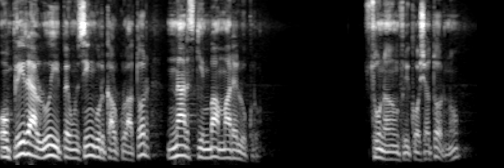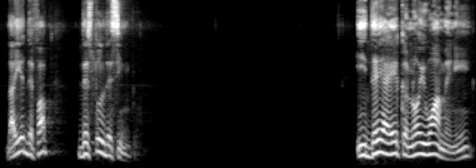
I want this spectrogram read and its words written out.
oprirea lui pe un singur calculator n-ar schimba mare lucru. Sună înfricoșător, nu? Dar e, de fapt, destul de simplu. Ideea e că noi oamenii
